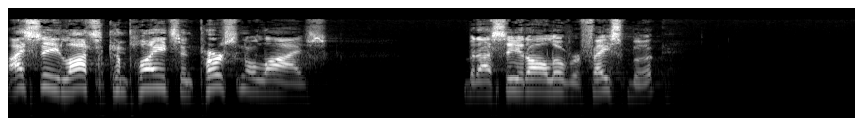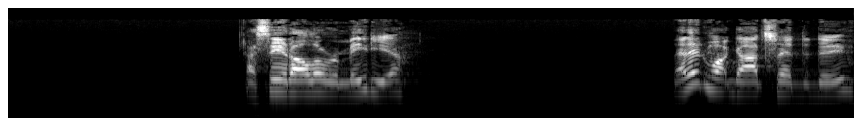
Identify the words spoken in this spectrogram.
I see lots of complaints in personal lives, but I see it all over Facebook. I see it all over media. That isn't what God said to do.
